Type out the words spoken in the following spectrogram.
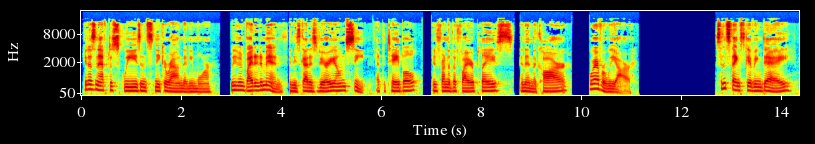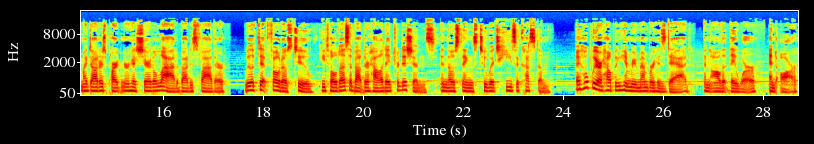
He doesn't have to squeeze and sneak around anymore. We've invited him in, and he's got his very own seat at the table, in front of the fireplace, and in the car, wherever we are. Since Thanksgiving Day, my daughter's partner has shared a lot about his father. We looked at photos too. He told us about their holiday traditions and those things to which he's accustomed. I hope we are helping him remember his dad and all that they were and are.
